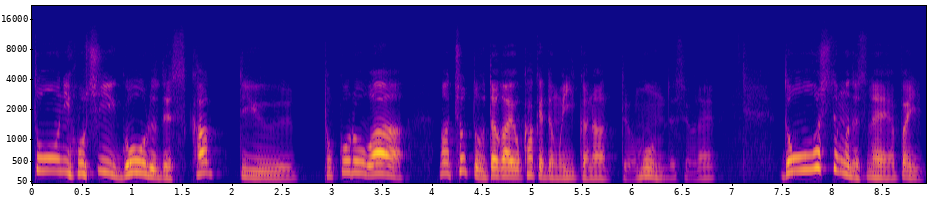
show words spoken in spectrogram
当に欲しいゴールですかっていうところは、まあ、ちょっと疑いをかけてもいいかなって思うんですよね。どうしてもですねやっぱり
